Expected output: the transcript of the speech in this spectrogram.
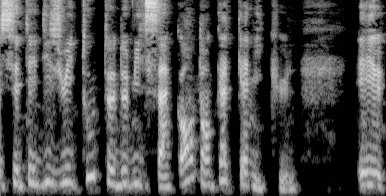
C'était 18 août 2050 en cas de canicule. Et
